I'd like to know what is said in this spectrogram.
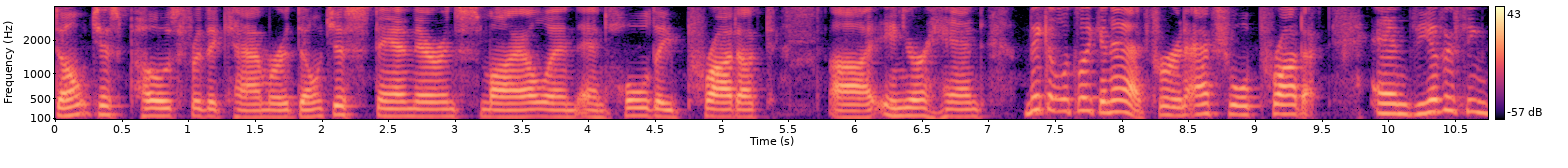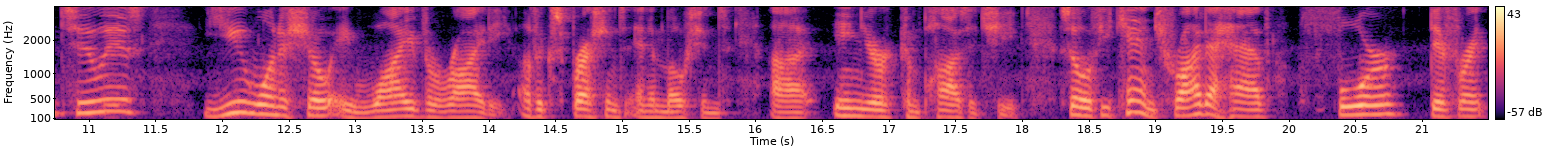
Don't just pose for the camera. Don't just stand there and smile and, and hold a product uh, in your hand. Make it look like an ad for an actual product. And the other thing too is you want to show a wide variety of expressions and emotions uh, in your composite sheet. So if you can, try to have four different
